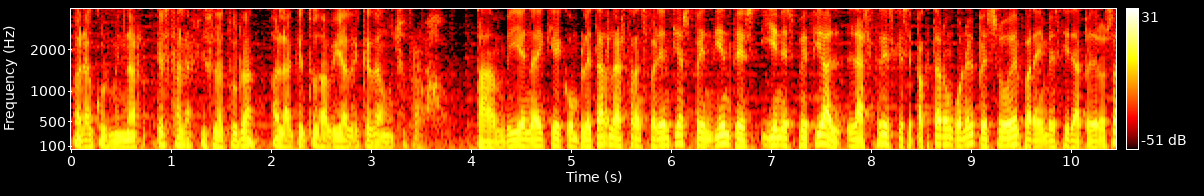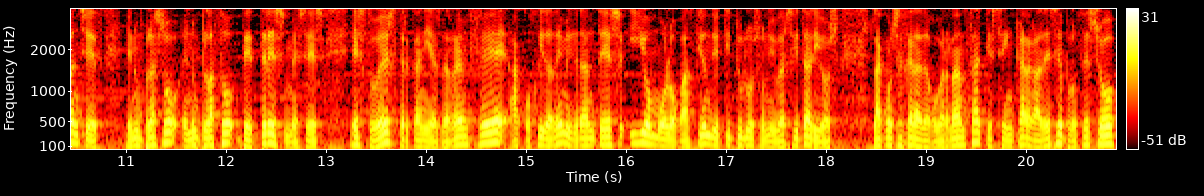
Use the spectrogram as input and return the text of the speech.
para culminar esta legislatura a la que todavía le queda mucho trabajo. También hay que completar las transferencias pendientes y en especial las tres que se pactaron con el PSOE para investir a Pedro Sánchez en un plazo, de tres meses. Esto es cercanías de Renfe, acogida de migrantes y homologación de títulos universitarios. La consejera de Gobernanza, que se encarga de ese proceso,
